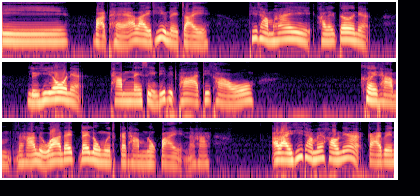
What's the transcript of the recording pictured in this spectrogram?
มีบาดแผลอะไรที่อยู่ในใจที่ทำให้คาแรคเตอร์เนี่ย หรือฮีโร่เนี่ย ทำในสิ่งที่ผิดพลาดที่เขาเคยทำนะคะ หรือว่าได้ได้ลงมือกระทำลงไปนะคะ อะไรที่ทำให้เขาเนี่ยกลายเป็น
